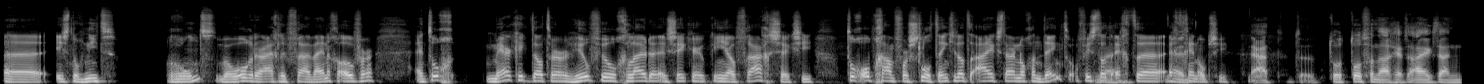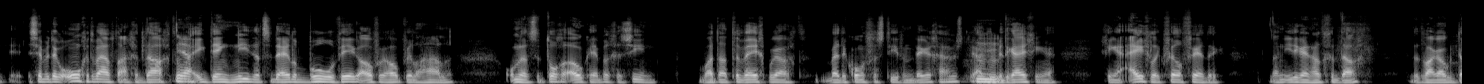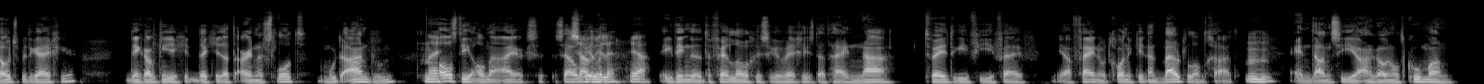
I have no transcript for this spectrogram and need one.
eh, is nog niet rond. We horen er eigenlijk vrij weinig over. En toch merk ik dat er heel veel geluiden, en zeker ook in jouw vragensectie, toch opgaan voor slot. Denk je dat Ajax daar nog aan denkt? Of is dat Nee. echt, echt Nee. geen optie? Ja, tot, tot vandaag heeft Ajax daar... Ze hebben er ongetwijfeld aan gedacht. Ja. Maar ik denk niet dat ze de hele boel weer overhoop willen halen. Omdat ze toch ook hebben gezien wat dat teweegbracht bij de komst van Steven Berghuis. Ja, Mhm. Die bedreigingen gingen eigenlijk veel verder dan iedereen had gedacht. Dat waren ook doodsbedreigingen. Ik denk ook niet dat je dat, je dat Arne Slot moet aandoen. Nee. Als die al naar Ajax zou, Zou willen. willen, ja. Ik denk dat het een veel logischere weg is dat hij na 2, 3, 4, 5 ja, Feyenoord gewoon een keer naar het buitenland gaat. Mhm. En dan zie je aan Ronald Koeman,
